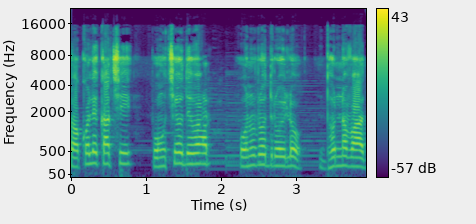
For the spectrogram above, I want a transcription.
সকলের কাছে পৌঁছেও দেওয়ার অনুরোধ রইল। ধন্যবাদ।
